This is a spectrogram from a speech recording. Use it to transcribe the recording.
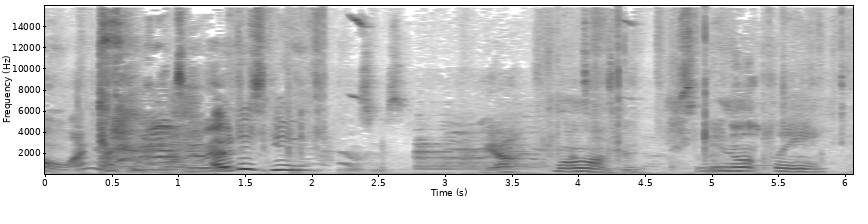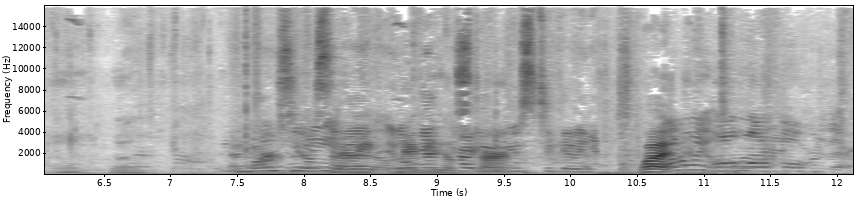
Here, No, I'm not giving it to him. I was just giving. Yeah, Mom, good. you're not playing. Well, and Marcio said it'll maybe get he'll Heidi start. used to getting What? Why don't we all walk over there?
